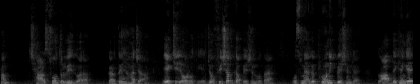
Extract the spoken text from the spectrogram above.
हम छाड़ सूत्र विधि द्वारा करते हैं हाँ एक चीज़ और होती है, जो फिशर का पेशेंट होता है, उसमें अगर क्रोनिक पेशेंट है तो आप देखेंगे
